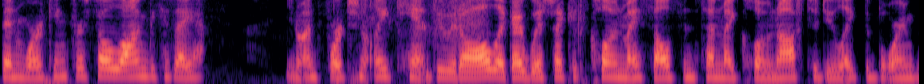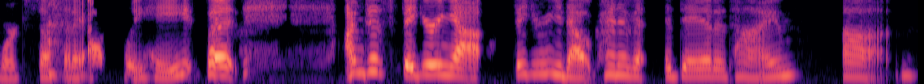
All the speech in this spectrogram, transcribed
been working for so long because I you know unfortunately can't do it all. Like I wish I could clone myself and send my clone off to do like the boring work stuff that I absolutely hate but I'm just figuring out figuring it out kind of a day at a time. Um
